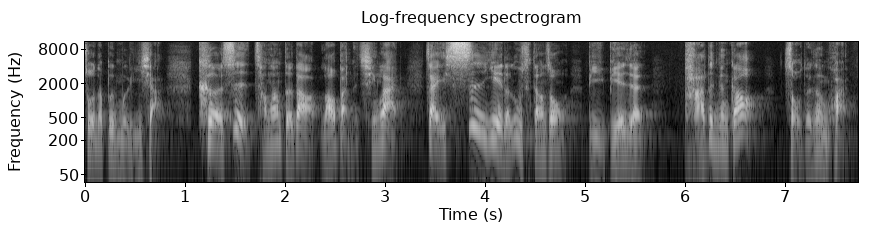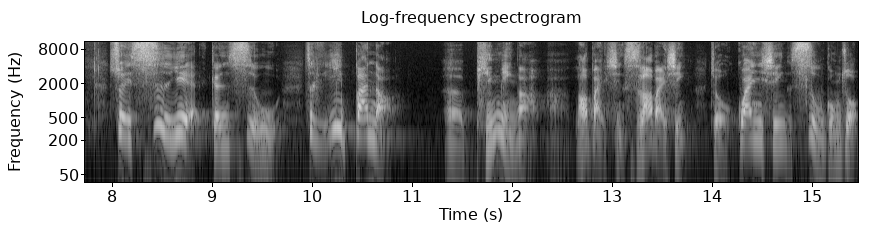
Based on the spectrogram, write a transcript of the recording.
做的并不理想，可是常常得到老板的青睐，在事业的路程当中比别人爬得更高，走得更快。所以事业跟事务，这个一般呢，呃，平民啊啊，老百姓死老百姓就关心事务工作。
